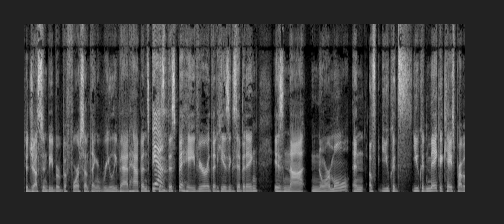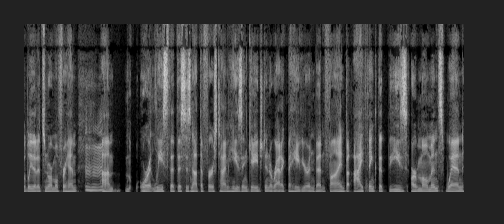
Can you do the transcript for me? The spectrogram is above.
to Justin Bieber before something really bad happens because Yeah. this behavior that he is exhibiting is not normal, and of, you could you could make a case probably that it's normal for him, Mhm. um, or at least that this is not the first time he has engaged in erratic behavior and been fine. But I think that these are moments when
